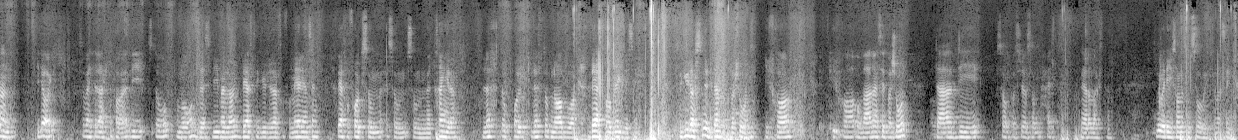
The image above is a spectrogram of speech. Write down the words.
Men i dag så vet jeg det ekteparet. De står opp på morgenen, leser Bibelen, ber til Gud i for familien sin, ber for folk som, som, som trenger det. Løfte opp folk, løfte opp naboer, ber for bygda si. Så Gud har snudd den situasjonen ifra, ifra å være en situasjon der de så på seg selv som helt nederlagte. Nå er de sånne som sover ute og synger.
